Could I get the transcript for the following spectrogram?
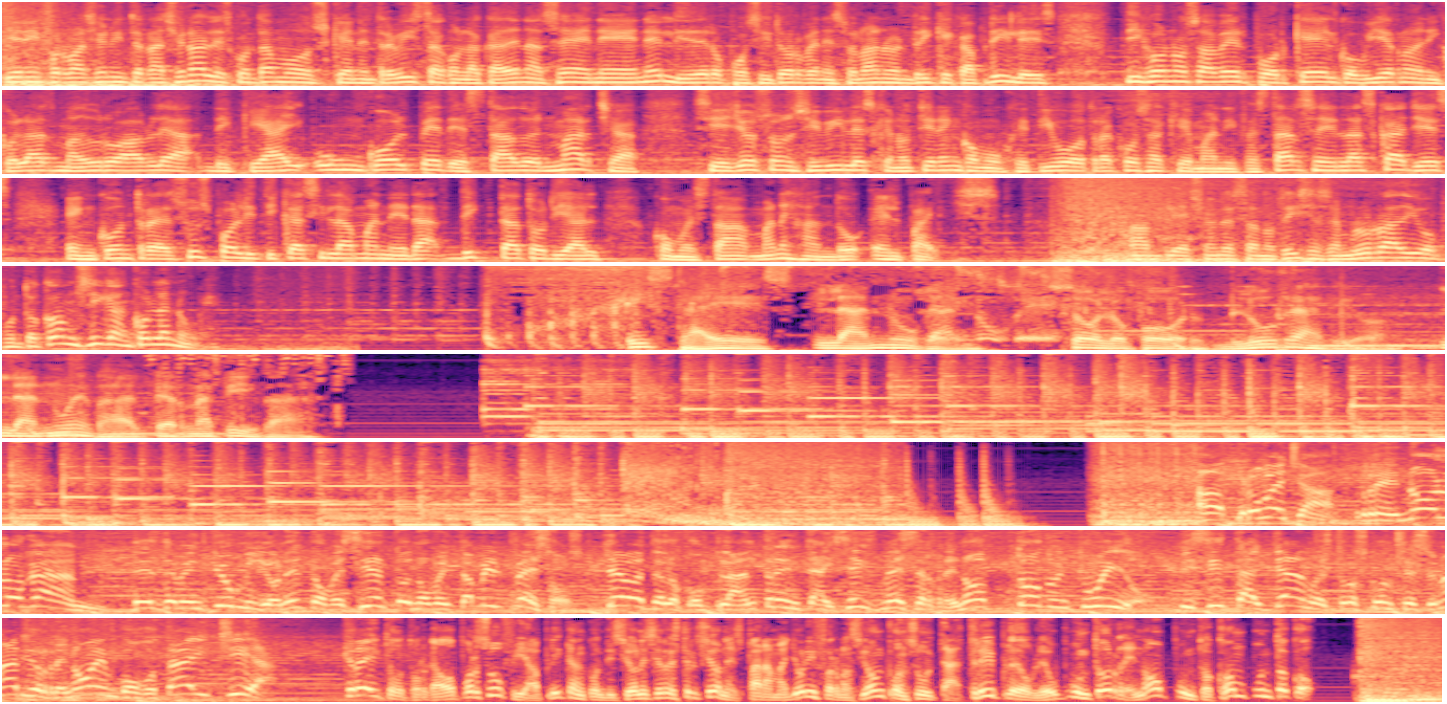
En información internacional les contamos que en entrevista con la cadena CNN, el líder opositor venezolano Enrique Capriles dijo no saber por qué el gobierno de Nicolás Maduro habla de que hay un golpe de Estado en marcha, si ellos son civiles que no tienen como objetivo otra cosa que manifestarse en las calles en contra de sus políticas y la manera dictatorial como está manejando el país. Ampliación de estas noticias en blurradio.com. Sigan con la nube. Esta es la nube. Solo por Blue Radio, la nueva alternativa. Aprovecha Renault Logan desde 21 millones 990 mil pesos. Llévatelo con plan 36 meses Renault todo incluido. Visita ya nuestros concesionarios Renault en Bogotá y Chía. Crédito otorgado por Sufi. Aplican condiciones y restricciones. Para mayor información consulta www.renault.com.co.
